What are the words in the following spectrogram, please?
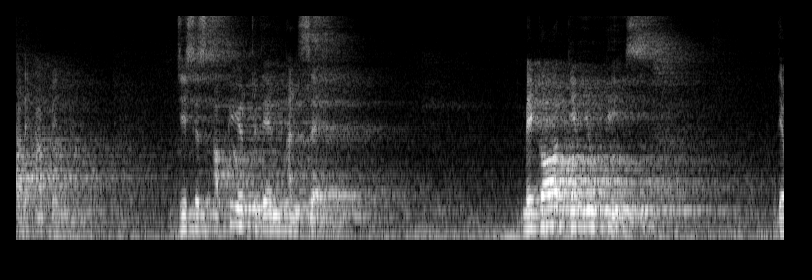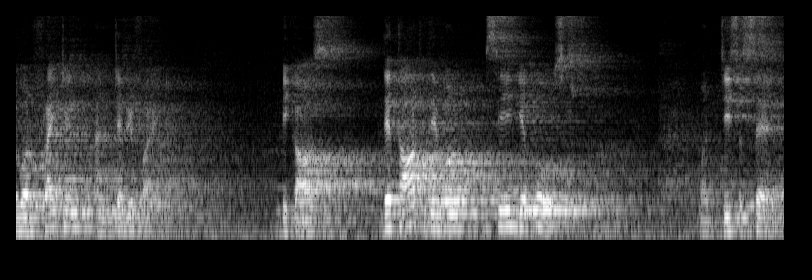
had happened, Jesus appeared to them and said, May God give you peace. They were frightened and terrified because they thought they were seeing a ghost. But Jesus said,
